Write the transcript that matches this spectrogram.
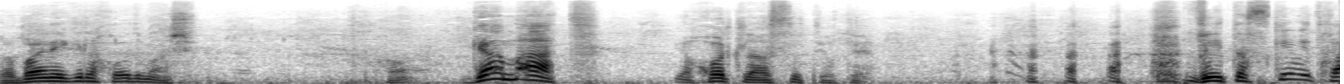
ובואי אני אגיד לך עוד משהו. נכון? גם את יכולת לעשות יותר. והיא תסכים איתך.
